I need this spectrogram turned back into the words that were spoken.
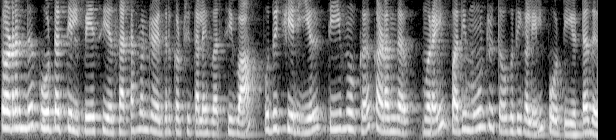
தொடர்ந்து கூட்டத்தில் பேசிய சட்டமன்ற எதிர்க்கட்சித் தலைவர் சிவா புதுச்சேரியில் திமுக கடந்த முறை பதிமூன்று தொகுதிகளில் போட்டியிட்டது.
